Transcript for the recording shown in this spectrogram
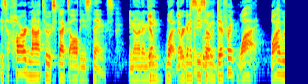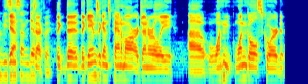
It's hard not to expect all these things. You know what I mean? What Yep, we're gonna see something different? Why? Why would we see something different? Exactly. The, the the games against Panama are generally uh, one one goal scored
